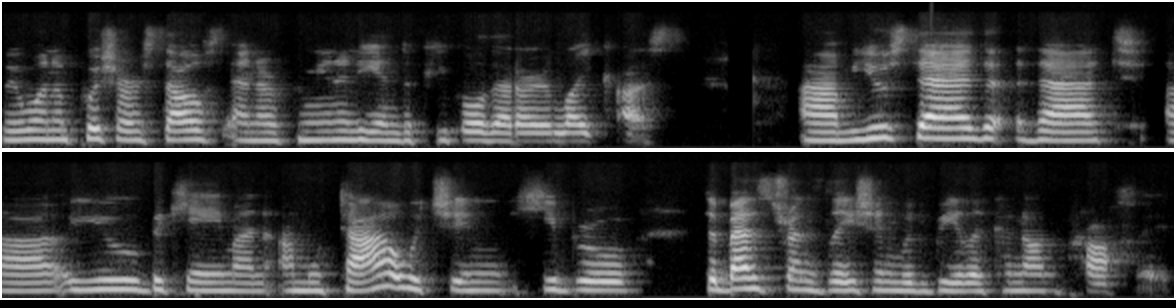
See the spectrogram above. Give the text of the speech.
we want to push ourselves and our community and the people that are like us. Um, you said that uh, you became an amuta which in hebrew the best translation would be like a nonprofit.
